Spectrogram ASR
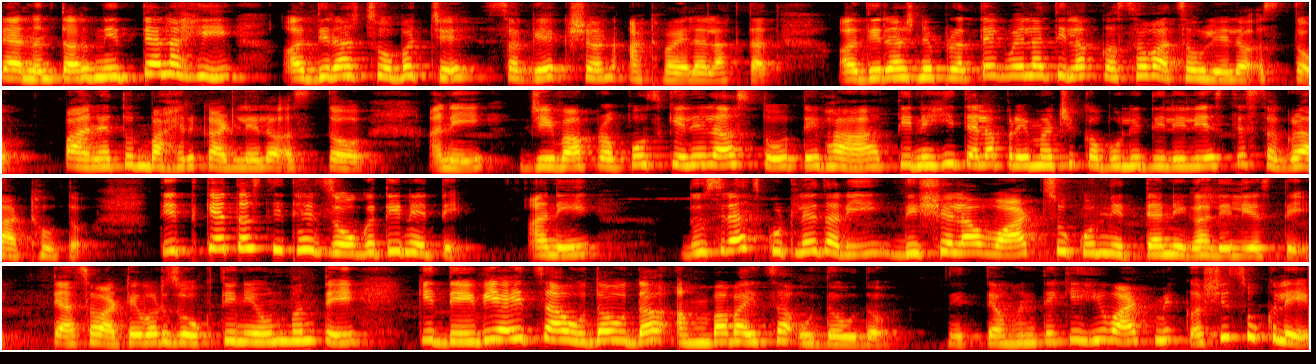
त्यानंतर नित्यालाही अधिराजसोबतचे सगळे क्षण आठवायला लागतात. अधिराजने प्रत्येक वेळेला तिला कसं वाचवलेलं असतं पाण्यातून बाहेर काढलेलं असतं आणि जेव्हा प्रपोज केलेला असतो तेव्हा तिनेही त्याला प्रेमाची कबुली दिलेली असते सगळं आठवतं. तितक्यातच तिथे जोगती नेते आणि दुसऱ्याच कुठल्या तरी दिशेला वाट चुकून नित्या निघालेली असते. त्याच वाटेवर जोगतीन येऊन म्हणते की देवी आईचा उद उद अंबाबाईचा उद उद. नित्या म्हणते की ही वाट मी कशी चुकले?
